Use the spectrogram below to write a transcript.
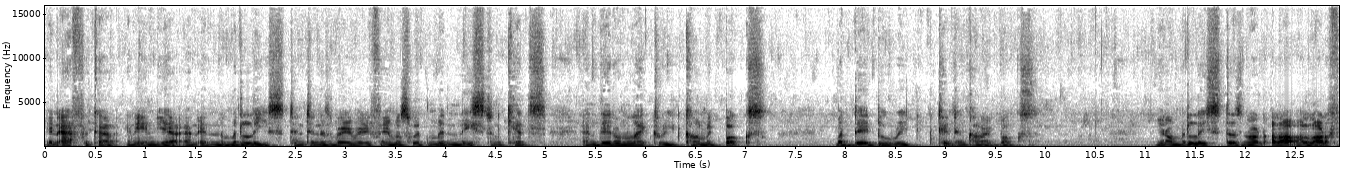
in Africa, in India, and in the Middle East. Tintin is very, very famous with Middle Eastern kids, and they don't like to read comic books, but they do read Tintin comic books. You know, Middle East does not allow a lot of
